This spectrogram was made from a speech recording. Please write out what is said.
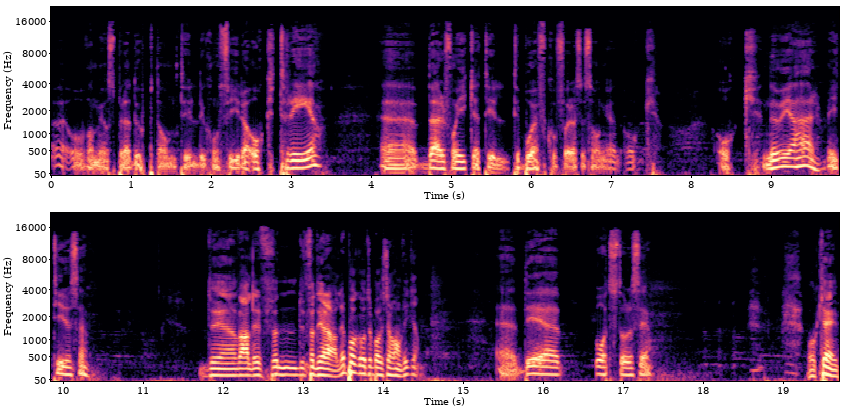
eh, och var med och spelade upp dem till division 4 och 3. Eh, därifrån gick jag till, till BoFK förra säsongen och, och nu är jag här i Tyresö. Du, aldrig, du funderar aldrig på att gå tillbaka till Hanviken? Eh, det återstår att se. Okej.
